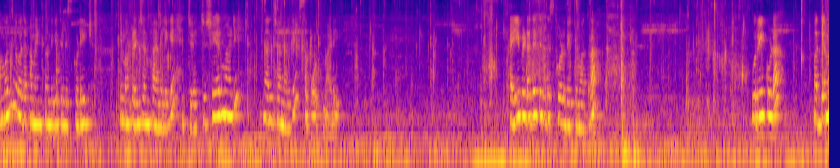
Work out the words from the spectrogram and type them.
ಅಮೂಲ್ಯವಾದ ಕಮೆಂಟ್ನೊಂದಿಗೆ ತಿಳಿಸ್ಕೊಡಿ. ನಿಮ್ಮ ಫ್ರೆಂಡ್ಸ್ ಆ್ಯಂಡ್ ಫ್ಯಾಮಿಲಿಗೆ ಹೆಚ್ಚು ಹೆಚ್ಚು ಶೇರ್ ಮಾಡಿ ನನ್ನ ಚಾನಲ್ಗೆ ಸಪೋರ್ಟ್ ಮಾಡಿ. ಕೈ ಬಿಡದೆ ತಿರುಗಿಸ್ಕೊಳ್ಬೇಕು ಮಾತ್ರ. ಉರಿ ಕೂಡ ಮಧ್ಯಮ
